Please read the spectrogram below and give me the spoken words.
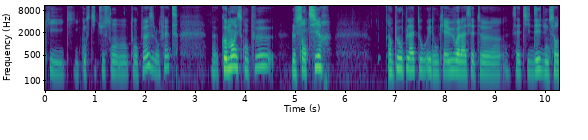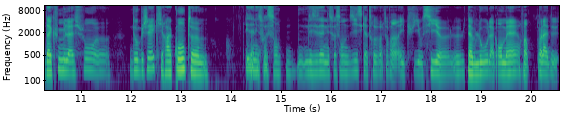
qui, qui, constitue son, ton puzzle, en fait, euh, comment est-ce qu'on peut le sentir un peu au plateau? Et donc il y a eu voilà, cette, euh, cette idée d'une sorte d'accumulation euh, d'objets qui racontent euh, les, années 60, les années 70, 80, enfin, et puis aussi le, le, tableau, la grand-mère, enfin voilà. De,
